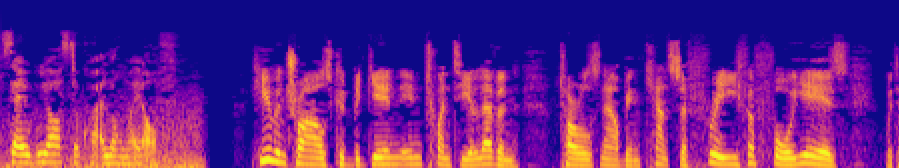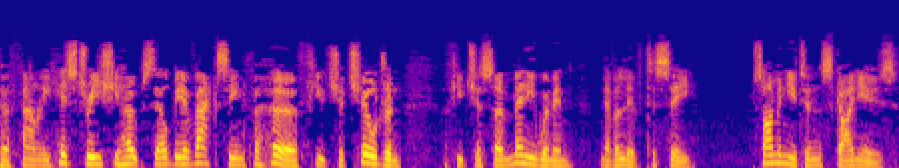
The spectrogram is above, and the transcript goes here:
so we are still quite a long way off. Human trials could begin in 2011. Toril's now been cancer-free for four years. With her family history, she hopes there'll be a vaccine for her future children a future so many women never lived to see. Simon Newton, Sky News.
